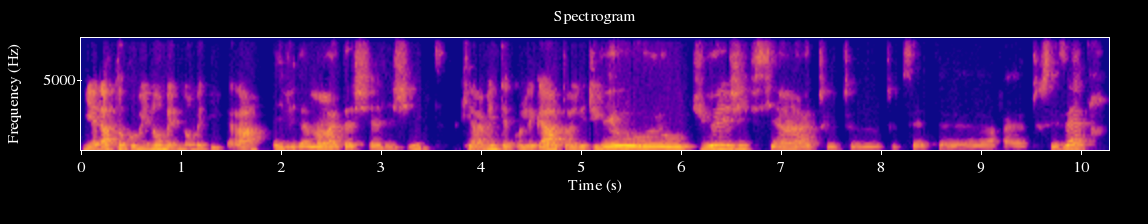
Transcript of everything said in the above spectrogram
Mi ha dato come nome il nome di Ra, évidemment attaché à l'Égypte, chiaramente collegato et all'Egitto au, au dieu égyptien, à toute, toute cette, euh, enfin, tous ces êtres,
